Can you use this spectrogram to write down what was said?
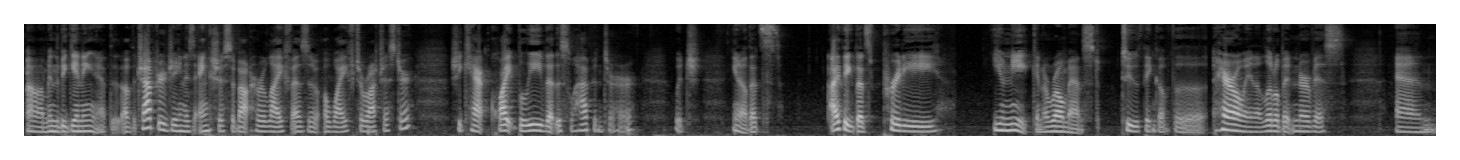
Um, in the beginning at the, of the chapter, Jane is anxious about her life as a, a wife to Rochester. She can't quite believe that this will happen to her, which, you know, that's, I think that's pretty unique in a romance to think of the heroine a little bit nervous and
